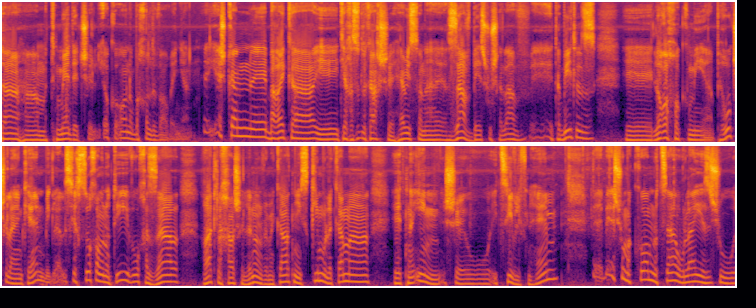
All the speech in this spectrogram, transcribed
המתמדת של יוקו אונו בכל דבר בעניין. יש כאן אה, ברקע אה, התייחסות לכך שהריסון עזב באיזשהו שלב אה, את הביטלס, לא רחוק מהפירוק שלהם, כן? בגלל סכסוך אמנותי, והוא חזר רק לאחר שלנון ומקארטני הסכימו לכמה תנאים שהוא הציב לפניהם. באיזשהו מקום נוצר אולי איזשהו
